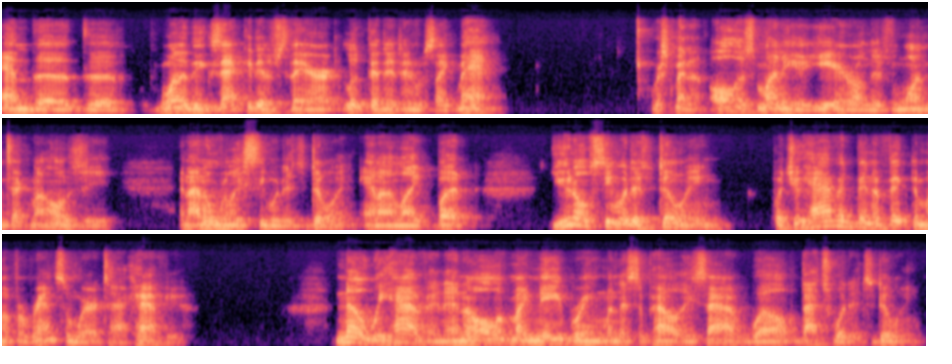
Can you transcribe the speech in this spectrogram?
And the the one of the executives there looked at it and was like, "Man, we're spending all this money a year on this one technology, and I don't really see what it's doing." And I'm like, "But you don't see what it's doing, but you haven't been a victim of a ransomware attack, have you?" No, we haven't. And all of my neighboring municipalities have. Well, that's what it's doing,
